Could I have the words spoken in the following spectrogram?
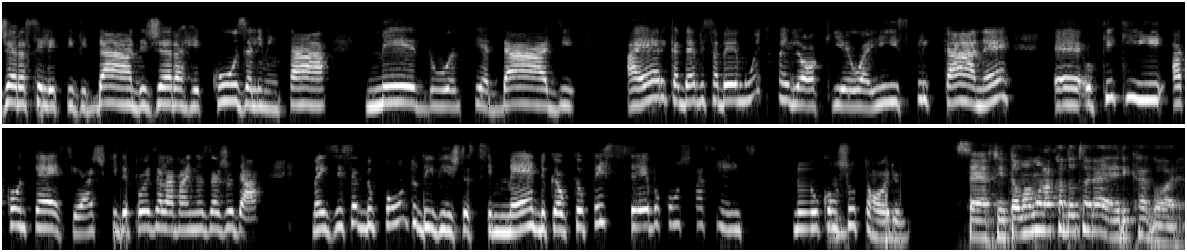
gera seletividade, gera recusa alimentar, medo, ansiedade. A Érica deve saber muito melhor que eu aí explicar, né? É, o que, que acontece. Eu acho que depois ela vai nos ajudar mas isso é do ponto de vista assim, médico, é o que eu percebo com os pacientes no consultório. Certo, então vamos lá com a doutora Érica agora.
